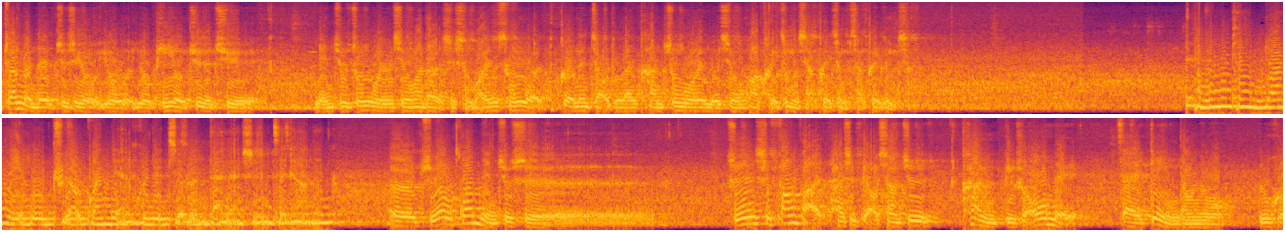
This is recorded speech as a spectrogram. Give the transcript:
专门的，就是有有有凭有据的去研究中国游戏文化到底是什么，而是从我个人的角度来看，中国的游戏文化可以这么想，可以这么想，可以这么想。您那篇文章的一个主要观点或者结论大概是怎样的呢？呃，主要观点就是。首先是方法还是表象，就是看，比如说欧美在电影当中如何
